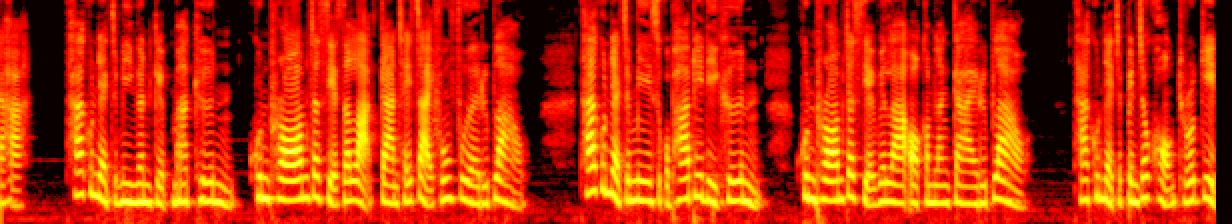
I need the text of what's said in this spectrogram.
นะคะ ถ้าคุณอยากจะมีเงินเก็บมากขึ้น คุณพร้อมจะเสียสละการใช้จ่ายฟุ่มเฟือยหรือเปล่า ถ้าคุณอยากจะมีสุขภาพที่ดีขึ้น คุณพร้อมจะเสียเวลาออกกำลังกายหรือเปล่า ถ้าคุณอยากจะเป็นเจ้าของธุรกิจ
